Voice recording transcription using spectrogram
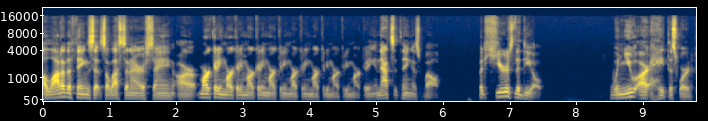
a, lot of the things that Celeste and I are saying are marketing, marketing, marketing, marketing, marketing, marketing, marketing, marketing. And that's the thing as well. But here's the deal. When you are, I hate this word,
